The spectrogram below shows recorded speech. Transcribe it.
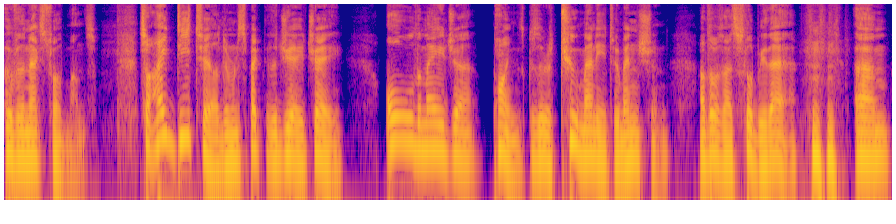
over the next 12 months. So I detailed in respect to the GHA all the major points, because there are too many to mention, otherwise I'd still be there, um,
